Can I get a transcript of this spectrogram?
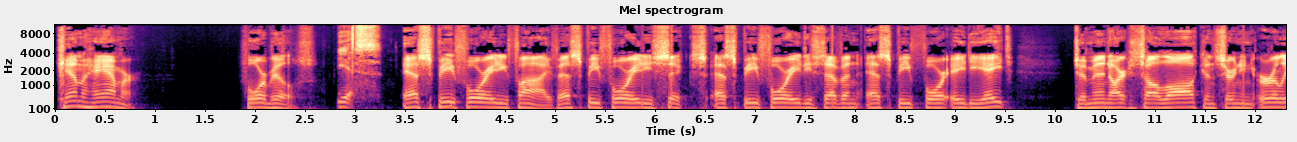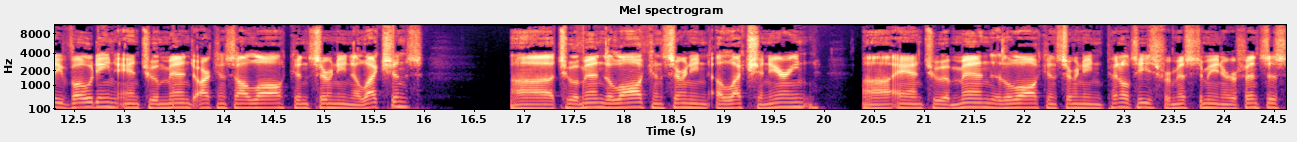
Kim Hammer, four bills. Yes. SB 485, SB 486, SB 487, SB 488 to amend Arkansas law concerning early voting and to amend Arkansas law concerning elections, uh, to amend the law concerning electioneering, uh, and to amend the law concerning penalties for misdemeanor offenses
